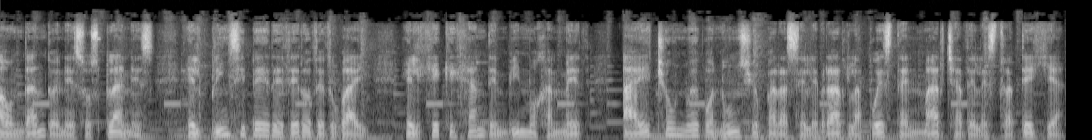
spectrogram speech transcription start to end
Ahondando en esos planes, el príncipe heredero de Dubái, el jeque Hamden bin Mohammed, ha hecho un nuevo anuncio para celebrar la puesta en marcha de la estrategia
